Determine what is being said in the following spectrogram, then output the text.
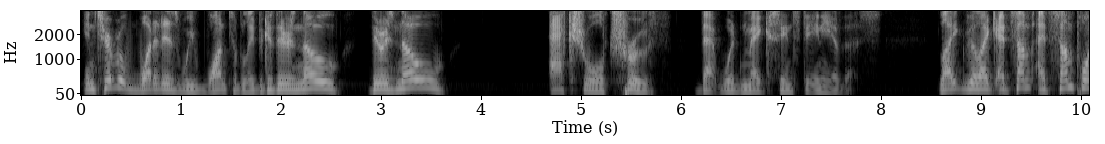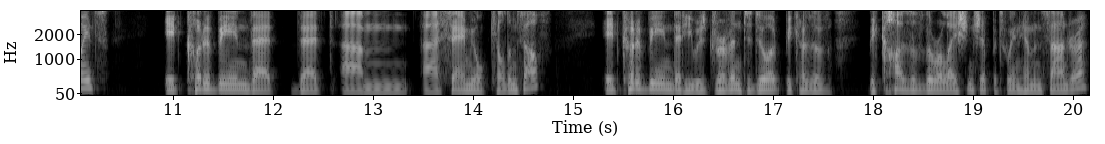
interpret what it is we want to believe because there is no there is no actual truth that would make sense to any of this. Like like at some at some points, it could have been that that um, uh, Samuel killed himself. It could have been that he was driven to do it because of because of the relationship between him and Sandra.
